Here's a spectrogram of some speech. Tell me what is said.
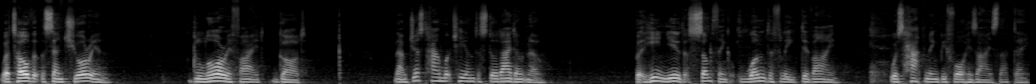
We're told that the centurion glorified God. Now, just how much he understood, I don't know. But he knew that something wonderfully divine was happening before his eyes that day.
